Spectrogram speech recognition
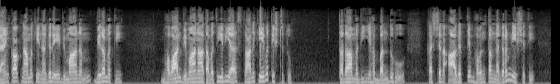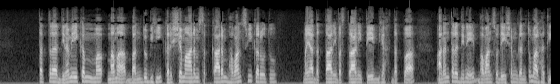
बेङ्काक् नामके नगरे विमानं विरमति भवान् विमानात् अवतीर्य स्थानके एव तिष्ठतु तदा मदीयः बन्धुः कश्चन आगत्य भवन्तं नगरं नेष्यति तत्र दिनमेकं मम बन्धुभिः करिष्यमाणं सत्कारं भवान् स्वीकरोतु मया दत्तानि वस्त्राणि तेभ्यः दत्त्वा अनन्तरदिने भवान् स्वदेशं गन्तुमर्हति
